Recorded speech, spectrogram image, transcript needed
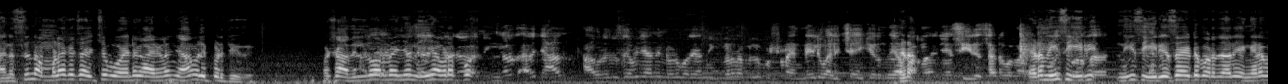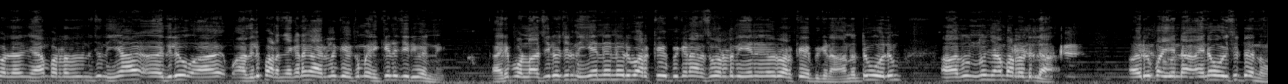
അനസ് നമ്മളെയൊക്കെ ചതിച്ചു പോയതിന്റെ കാര്യങ്ങൾ ഞാൻ വെളിപ്പെടുത്തിയത്. പക്ഷെ അതിൽ നിന്ന് പറഞ്ഞു കഴിഞ്ഞാൽ നീ അവിടെ ഞാൻ ഞാൻ എടാ. ഞാൻ നീ സീരി നീ സീരിയസ് ആയിട്ട് പറഞ്ഞാൽ എങ്ങനെ പറഞ്ഞാലും ഞാൻ പറഞ്ഞത് വെച്ചാൽ നീ ആ ഇതിൽ അതിൽ പറഞ്ഞേക്കണ കാര്യങ്ങൾ കേൾക്കുമ്പോൾ എനിക്ക് തന്നെ ചിരി തന്നെ കാര്യം പൊള്ളാച്ചിയിൽ വെച്ചിട്ട് നീ എന്നെ ഒരു വർക്ക് ഏൽപ്പിക്കണം അനസ് പറഞ്ഞിട്ട് നീ എന്നെ ഒരു വർക്ക് ഏൽപ്പിക്കണം. എന്നിട്ട് പോലും അതൊന്നും ഞാൻ പറഞ്ഞിട്ടില്ല. ആ ഒരു പയ്യന്റെ അതിന്റെ വോയിസ് ഇട്ട് തന്നോ?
